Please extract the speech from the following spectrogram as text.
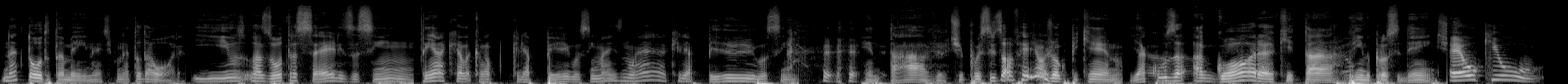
não é todo também, né? Tipo, não é toda hora. E os, as outras séries, assim, tem aquela, aquela, aquele apego, assim, mas não é aquele apego, assim, rentável. Tipo, Streets of Rage é um jogo pequeno. E acusa agora que tá vindo pro ocidente. É o que o.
